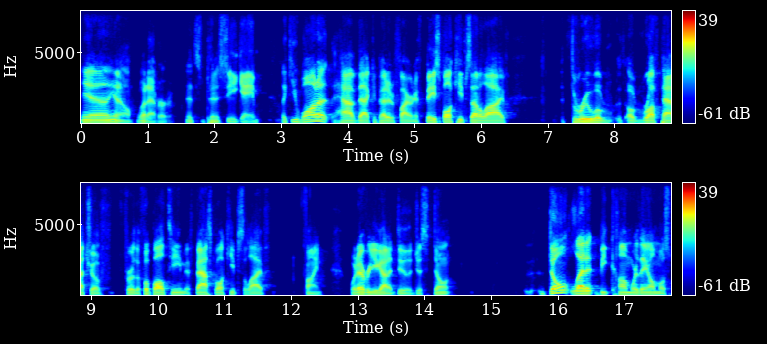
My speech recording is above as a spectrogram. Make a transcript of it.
yeah, you know, whatever. It's a Tennessee game. Like you want to have that competitive fire, and if baseball keeps that alive through a, a rough patch of for the football team. If basketball keeps alive, fine. Whatever you got to do, just don't don't let it become where they almost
